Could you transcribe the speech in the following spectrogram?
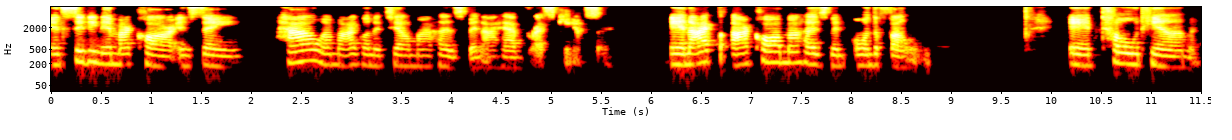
and sitting in my car and saying, How am I going to tell my husband I have breast cancer? And I, I called my husband on the phone and told him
